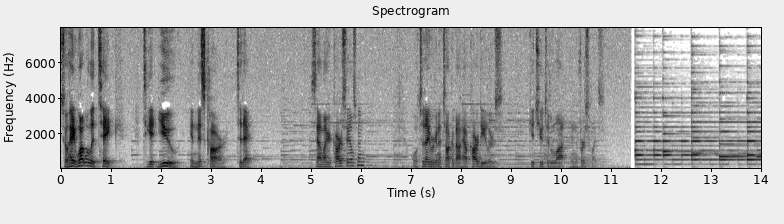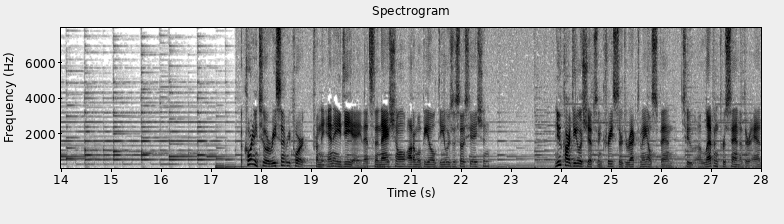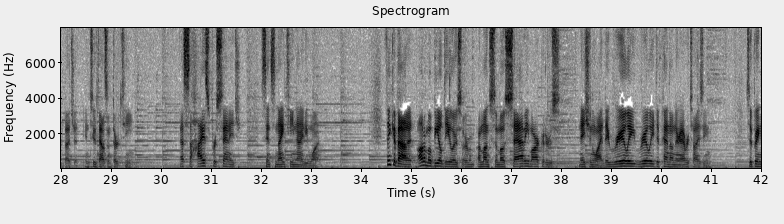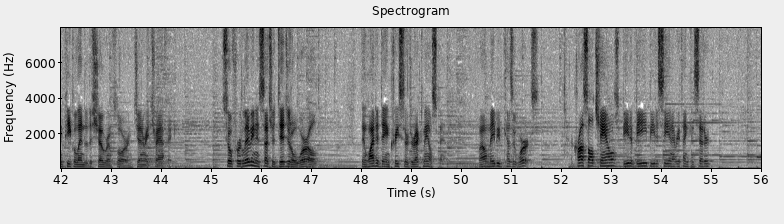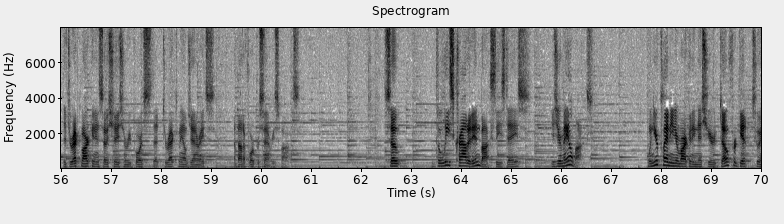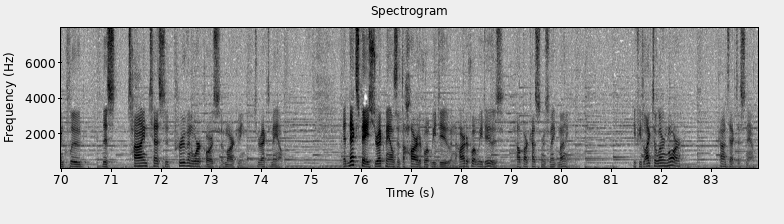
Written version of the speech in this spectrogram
So hey, what will it take to get you in this car today? Sound like a car salesman? Well, today we're going to talk about how car dealers get you to the lot in the first place. According to a recent report from the NADA, that's the National Automobile Dealers Association, new car dealerships increased their direct mail spend to 11% of their ad budget in 2013. That's the highest percentage since 1991. Think about it, automobile dealers are amongst the most savvy marketers nationwide. They really, really depend on their advertising to bring people into the showroom floor and generate traffic. So if we're living in such a digital world, then why did they increase their direct mail spend? Well, maybe because it works. Across all channels, B2B, B2C, and everything considered, the Direct Marketing Association reports that direct mail generates about a 4% response. So, the least crowded inbox these days is your mailbox. When you're planning your marketing this year, don't forget to include this time-tested, proven workhorse of marketing, direct mail. At Next Page, direct mail is at the heart of what we do, and the heart of what we do is help our customers make money. If you'd like to learn more, contact us now.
